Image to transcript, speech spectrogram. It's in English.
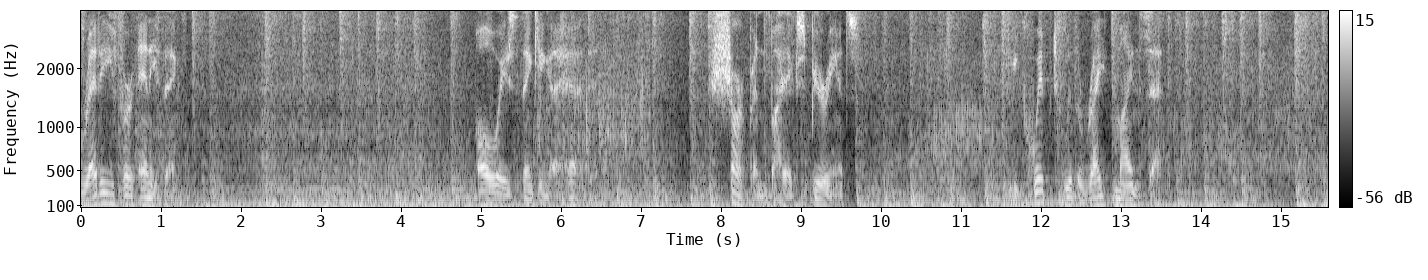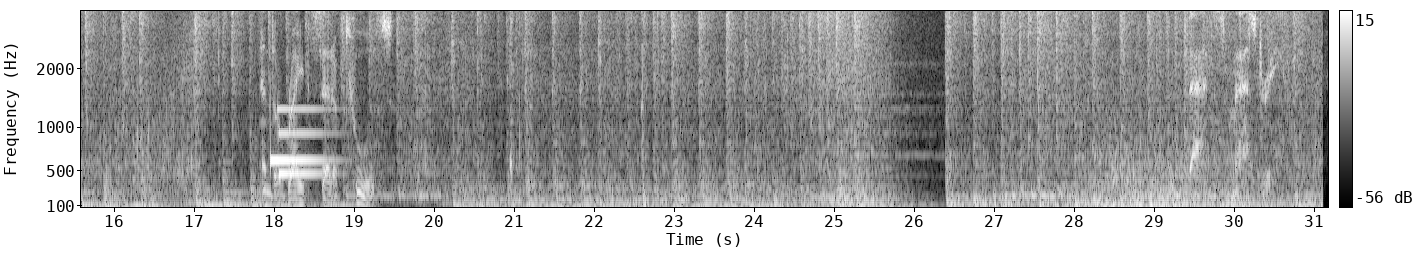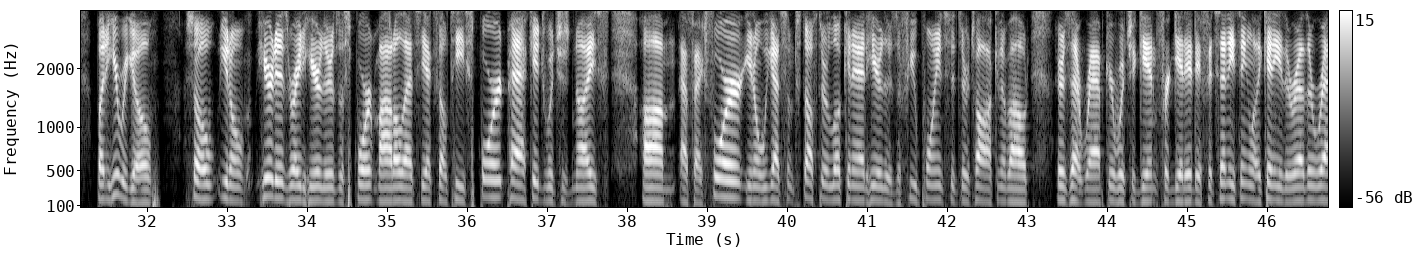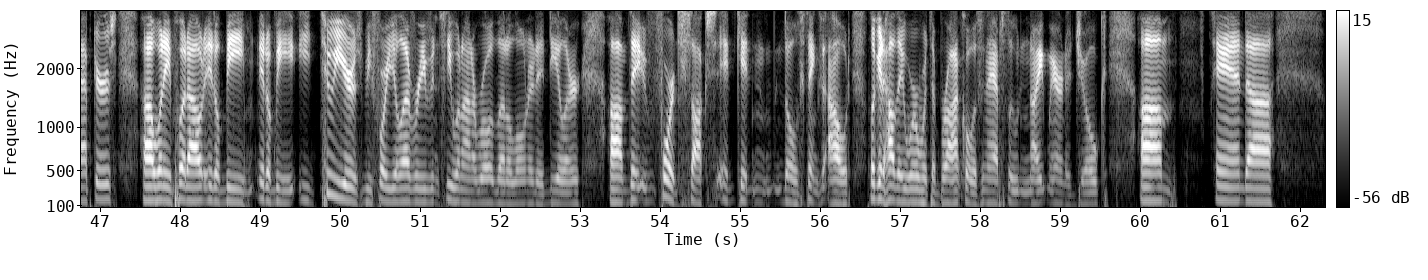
Ready for anything. Always thinking ahead. Sharpened by experience. Equipped with the right mindset. And the right set of tools. But here we go. So, you know, here it is right here. There's a sport model. That's the XLT Sport package, which is nice. Um, FX4, you know, we got some stuff they're looking at here. There's a few points that they're talking about. There's that Raptor, which again, forget it. If it's anything like any of their other Raptors, uh, when they put out, it'll be it'll be two years before you'll ever even see one on a road, let alone at a dealer. Um, they Ford sucks at getting those things out. Look at how they were with the Bronco. It's an absolute nightmare and a joke. Um, and uh,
